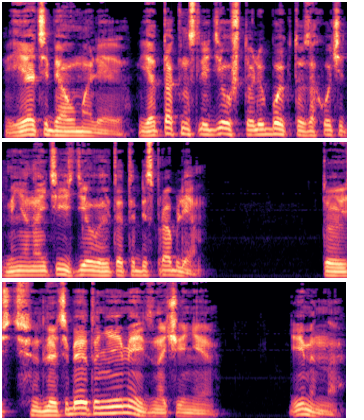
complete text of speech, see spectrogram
Я тебя умоляю. Я так наследил, что любой, кто захочет меня найти, сделает это без проблем. То есть для тебя это не имеет значения? Именно.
